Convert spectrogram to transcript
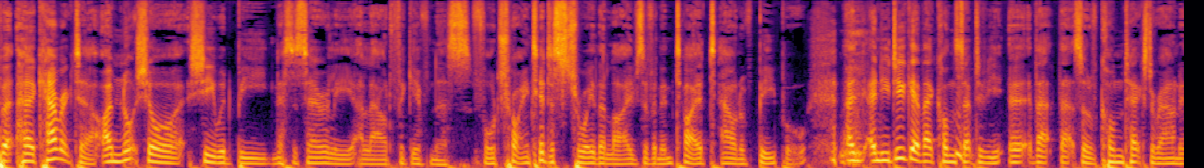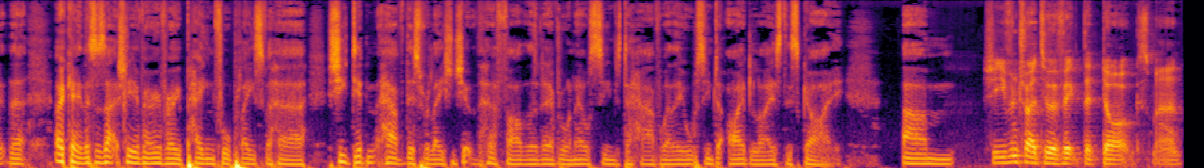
but her character, I'm not sure she would be necessarily allowed forgiveness for trying to destroy the lives of an entire town of people. And and you do get that concept of uh, that that sort of context around it that okay, this is actually a very very painful place for her. She didn't have this relationship with her father that everyone else seems to have, where they all seem to idolize this guy. Um, She even tried to evict the dogs, man.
